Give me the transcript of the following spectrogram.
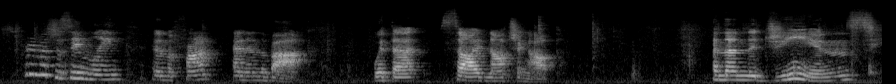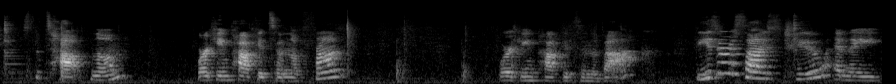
It's pretty much the same length in the front and in the back with that side notching up. And then the jeans, the top of them. Working pockets in the front, working pockets in the back. These are a size 2 and they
